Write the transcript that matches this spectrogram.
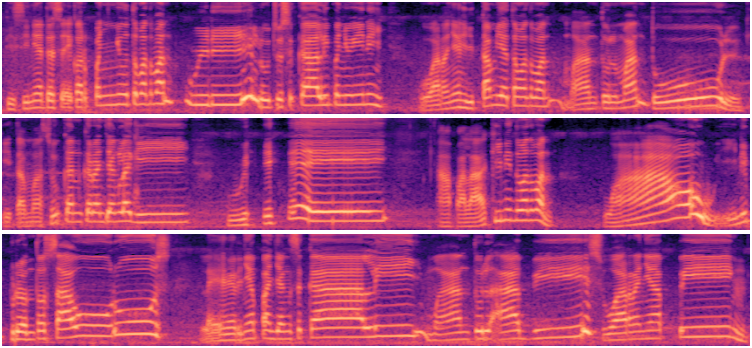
Di sini ada seekor penyu teman-teman. Widih, lucu sekali penyu ini. Warnanya hitam ya teman-teman. Mantul-mantul. Kita masukkan keranjang lagi. Wehehe. Apalagi nih teman-teman? Wow, ini Brontosaurus. Lehernya panjang sekali, mantul abis, warnanya pink.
